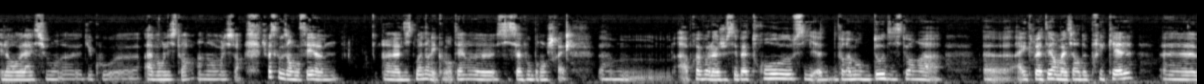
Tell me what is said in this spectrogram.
Et leur relation du coup avant l'histoire, un an avant l'histoire. Je sais pas ce que vous en pensez. Dites-moi dans les commentaires si ça vous brancherait. Euh, après, voilà, je sais pas trop s'il y a vraiment d'autres histoires à, euh, exploiter en matière de préquels. Euh,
